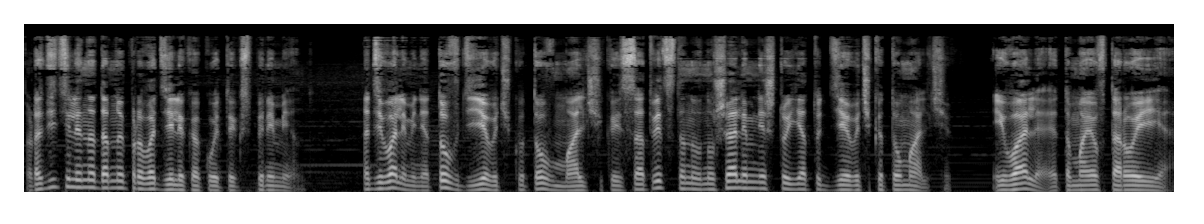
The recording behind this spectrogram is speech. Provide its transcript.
Родители надо мной проводили какой-то эксперимент. Одевали меня то в девочку, то в мальчика, и, соответственно, внушали мне, что я тут девочка, то мальчик. И Валя — это мое второе «я».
